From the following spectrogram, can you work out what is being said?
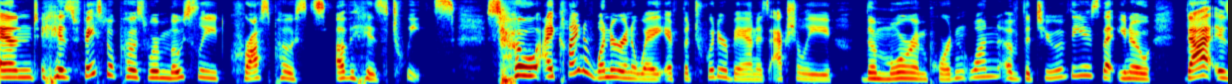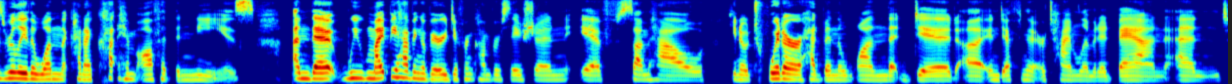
And his Facebook posts were mostly cross posts of his tweets. So I kind of wonder, in a way, if the Twitter ban is actually the more important one of the two of these. That, you know, that is really the one that kind of cut him off at the knees. And that we might be having a very different conversation if somehow you know twitter had been the one that did uh, indefinite or time limited ban and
